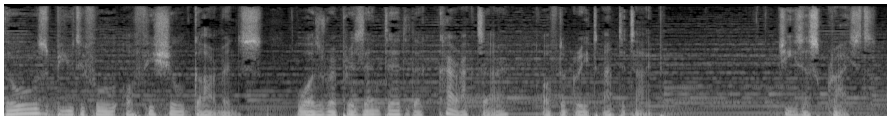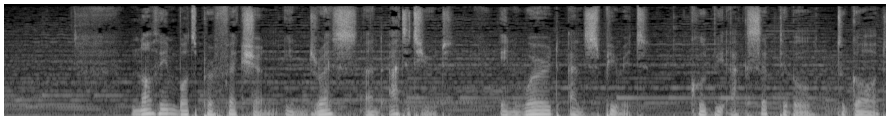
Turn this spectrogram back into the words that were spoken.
those beautiful official garments was represented the character of the great antitype, Jesus Christ. Nothing but perfection in dress and attitude, in word and spirit, could be acceptable to God.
